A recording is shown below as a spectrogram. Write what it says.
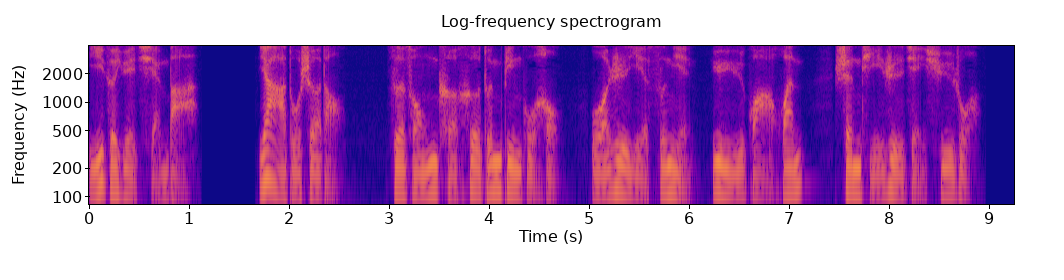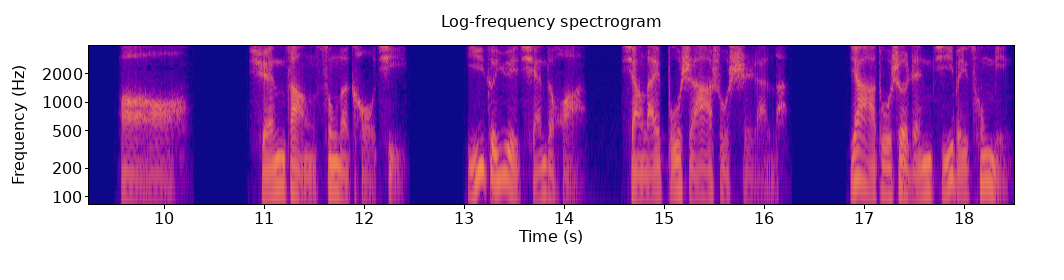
一个月前吧。亚杜舍道：“自从可贺敦病故后，我日夜思念，郁郁寡欢，身体日渐虚弱。”哦，玄奘松了口气。一个月前的话，想来不是阿术使然了。亚杜舍人极为聪明，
